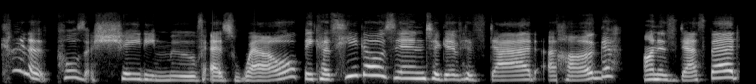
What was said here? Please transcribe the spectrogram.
kind of pulls a shady move as well because he goes in to give his dad a hug on his deathbed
